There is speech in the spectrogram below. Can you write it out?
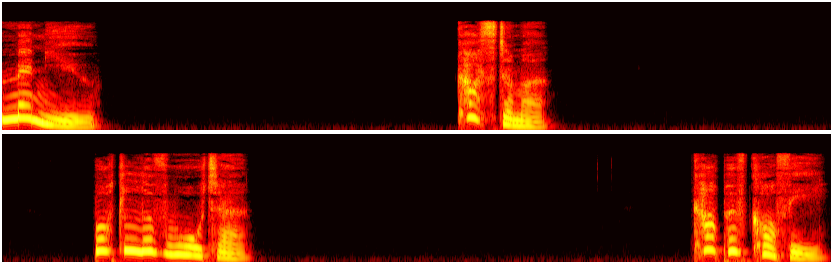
Menu. Customer. Bottle of water. Cup of coffee.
